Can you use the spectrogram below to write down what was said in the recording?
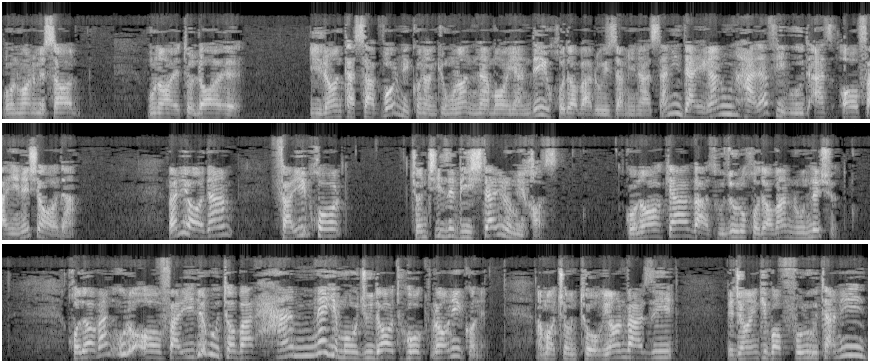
به عنوان مثال اون آیت الله ایران تصور می‌کنن که اونا نماینده خدا بر روی زمین هستن. این دقیقا اون هدفی بود از آفرینش آدم. ولی آدم فریب خورد چون چیز بیشتری رو می‌خواست. گناه کرد و از حضور خداوند رونده شد. خداوند او رو آفریده بود تا بر همه موجودات حکمرانی کنه. اما چون تقیان ورزید به جای اینکه با فروتنی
